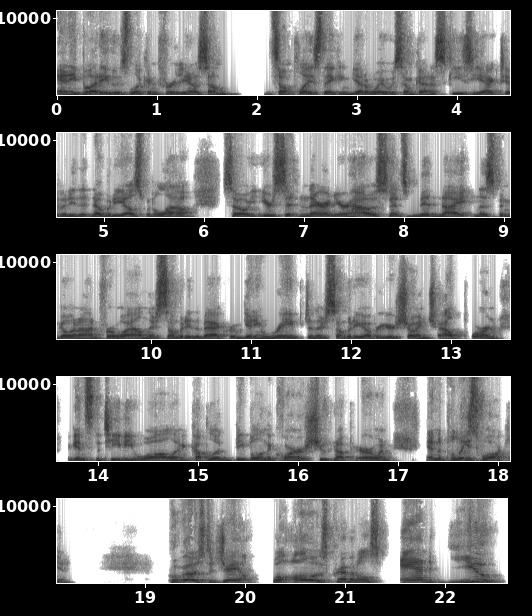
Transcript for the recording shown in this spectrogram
anybody who's looking for you know some someplace they can get away with some kind of skeezy activity that nobody else would allow. So you're sitting there in your house and it's midnight and this has been going on for a while. And there's somebody in the back room getting raped and there's somebody over here showing child porn against the TV wall and a couple of people in the corner shooting up heroin and the police walk in. Who goes to jail? Well, all those criminals and you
